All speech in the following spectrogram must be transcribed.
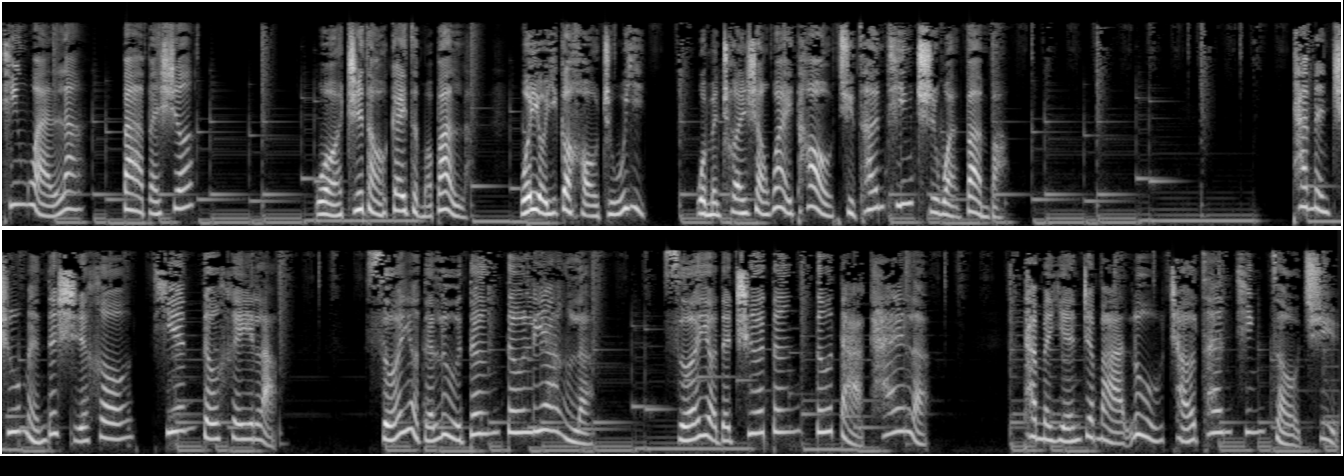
听完了，爸爸说：“我知道该怎么办了，我有一个好主意，我们穿上外套去餐厅吃晚饭吧。”他们出门的时候，天都黑了。所有的路灯都亮了，所有的车灯都打开了。他们沿着马路朝餐厅走去。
